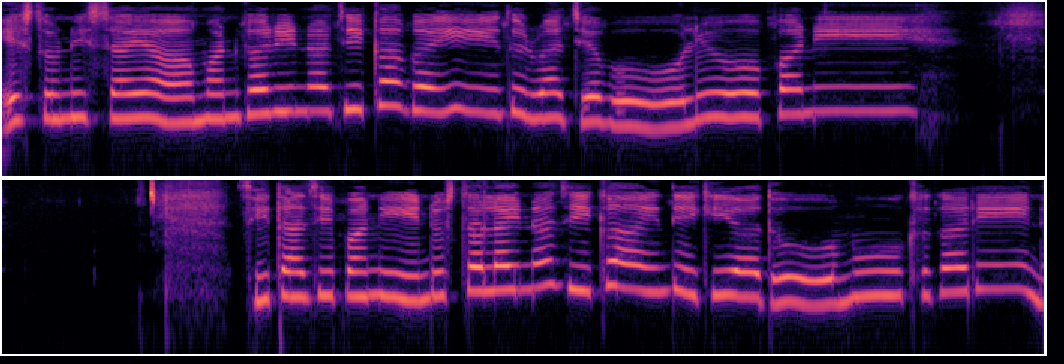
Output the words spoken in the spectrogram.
यस्तो निश्चय मन गरी नजिक गई दुर्वाच्य बोल्यो पनि। सीताजी पनि दुष्टलाई नजिकै अधो मुख गरिन्।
